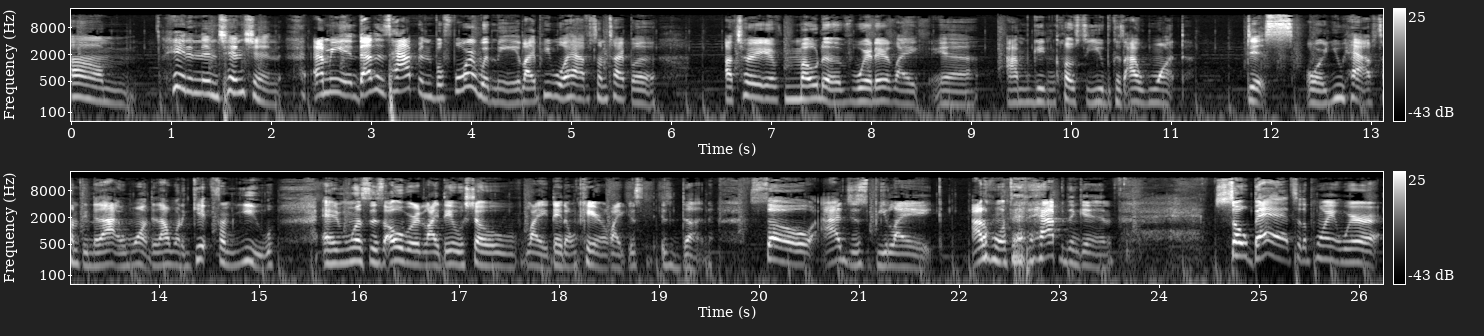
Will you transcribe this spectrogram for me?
um hidden intention. I mean, that has happened before with me. Like people have some type of alternative motive where they're like, yeah, I'm getting close to you because I want this or you have something that I want that I want to get from you and once it's over like they will show like they don't care like it's it's done so I just be like I don't want that to happen again so bad to the point where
